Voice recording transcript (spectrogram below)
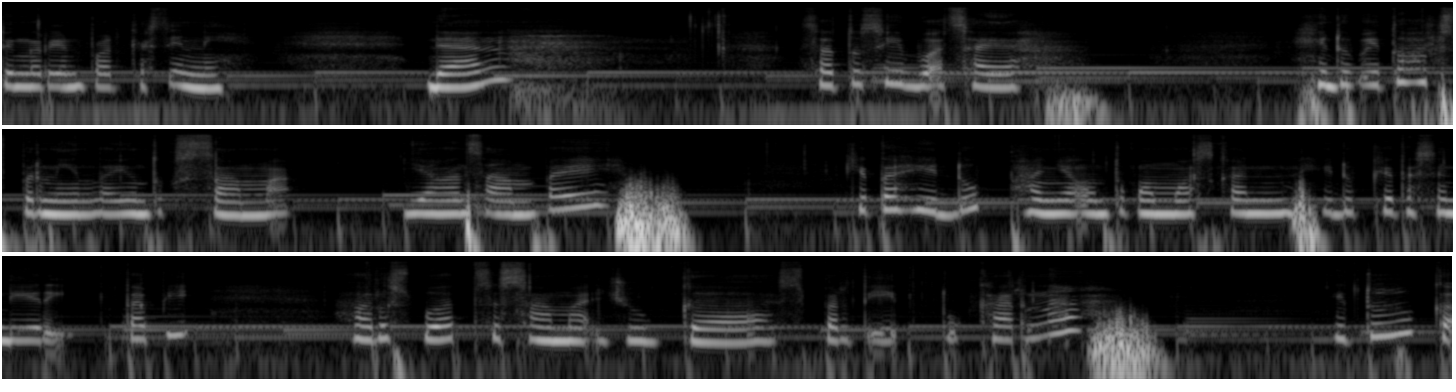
dengerin podcast ini. Dan satu sih buat saya hidup itu harus bernilai untuk sama jangan sampai kita hidup hanya untuk memuaskan hidup kita sendiri, tapi harus buat sesama juga seperti itu. Karena itu ke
